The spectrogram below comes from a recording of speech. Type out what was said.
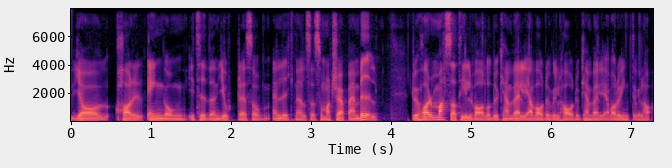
jag har en gång i tiden gjort det som en liknelse som att köpa en bil. Du har massa tillval och du kan välja vad du vill ha och du kan välja vad du inte vill ha.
